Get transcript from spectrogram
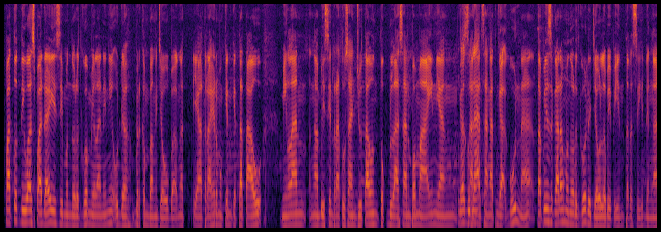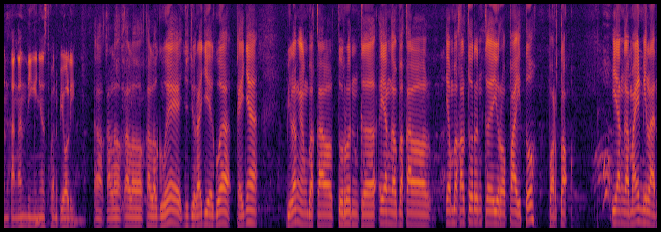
patut diwaspadai sih menurut gue Milan ini udah berkembang jauh banget. Ya terakhir mungkin kita tahu Milan ngabisin ratusan juta untuk belasan pemain yang Nggak guna. sangat-sangat nggak guna tapi sekarang menurut gue udah jauh lebih pinter sih dengan tangan dinginnya Stefano Pioli Eh, kalau kalau kalau gue jujur aja ya gue kayaknya bilang yang bakal turun ke yang nggak bakal yang bakal turun ke Eropa itu Porto. Yang nggak main Milan.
